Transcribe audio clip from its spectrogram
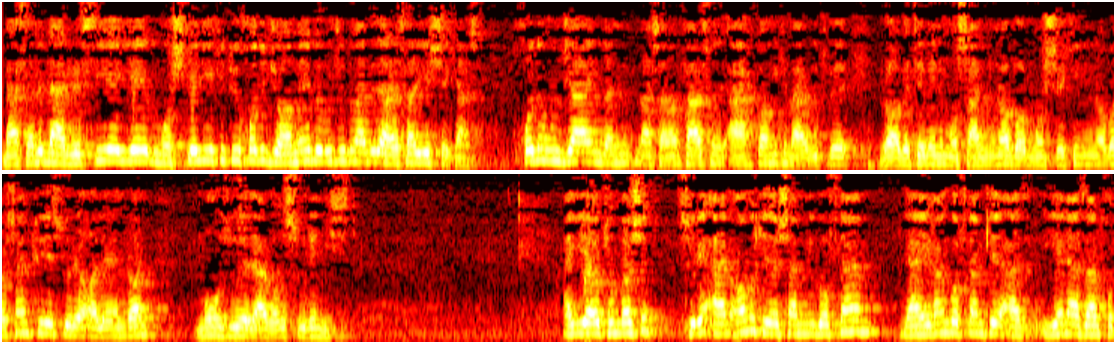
مسئله بررسی یه مشکلیه که توی خود جامعه به وجود اومده در اثر یه شکست. خود اون جنگ و مثلا فرض کنید احکامی که مربوط به رابطه بین مسلمان ها با مشرکین اینا باشن توی سوره آل عمران موضوع در واقع سوره نیست. اگه یادتون باشه سوره انعامو که داشتم می‌گفتم دقیقا گفتم که از یه نظر خب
